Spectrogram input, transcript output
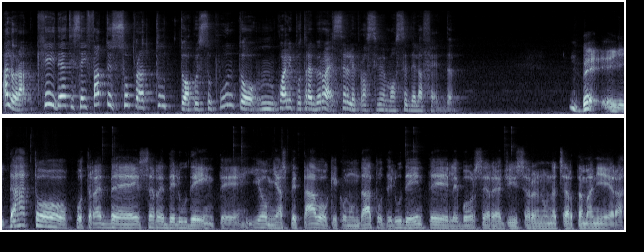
Allora, che idea ti sei fatto e soprattutto a questo punto mh, quali potrebbero essere le prossime mosse della Fed? Beh, il dato potrebbe essere deludente. Io mi aspettavo che con un dato deludente le borse reagissero in una certa maniera.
